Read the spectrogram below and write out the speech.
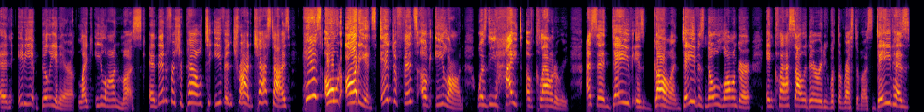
an idiot billionaire like Elon Musk. And then for Chappelle to even try to chastise his own audience in defense of Elon was the height of clownery. I said, Dave is gone. Dave is no longer in class solidarity with the rest of us. Dave has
